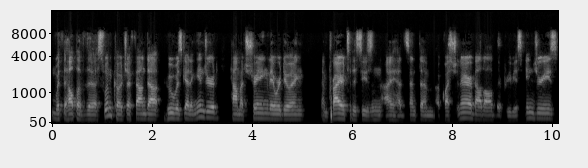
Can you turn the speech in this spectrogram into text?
with the help of the swim coach i found out who was getting injured how much training they were doing and prior to the season i had sent them a questionnaire about all of their previous injuries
